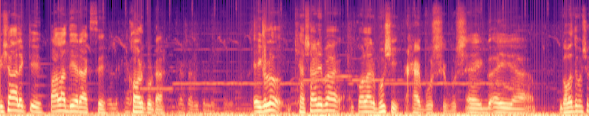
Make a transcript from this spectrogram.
বিশাল একটি পালা দিয়ে রাখছে খড়কুটা। এইগুলো খেসারি বা কলার ভুসি? হ্যাঁ বসি বসি এই গবাদি পশু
